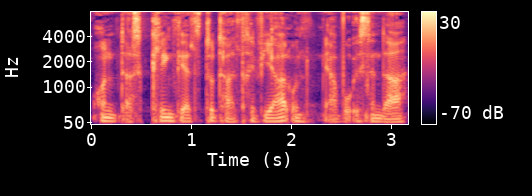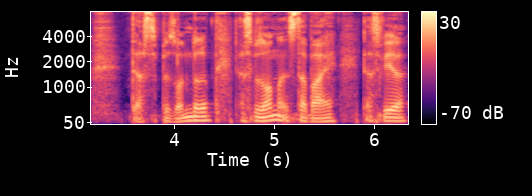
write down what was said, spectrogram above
Und das klingt jetzt total trivial und ja, wo ist denn da das Besondere? Das Besondere ist dabei, dass wir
